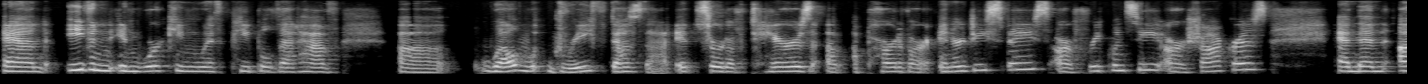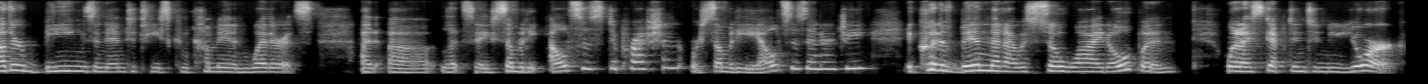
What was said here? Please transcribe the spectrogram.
And even in working with people that have, uh, well, grief does that. It sort of tears a, a, part of our energy space, our frequency, our chakras, and then other beings and entities can come in, whether it's, a, uh, let's say, somebody else's depression or somebody else's energy. It could have been that I was so wide open when I stepped into New York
